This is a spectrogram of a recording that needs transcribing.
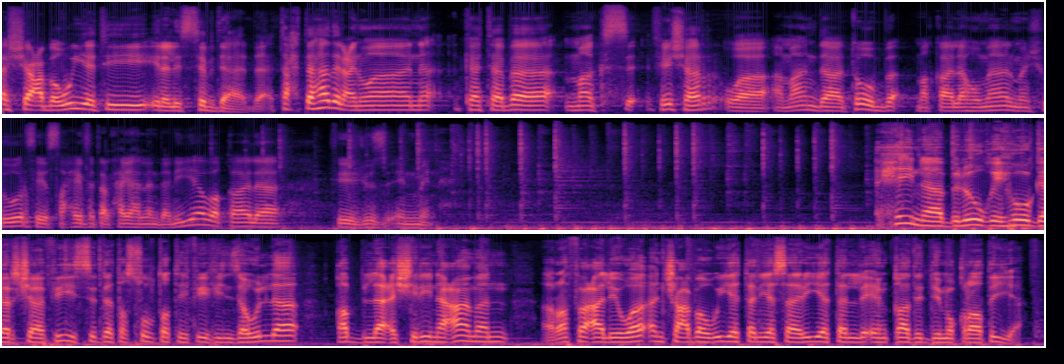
الشعبوية إلى الاستبداد. تحت هذا العنوان كتبا ماكس فيشر وأماندا توب مقالهما المنشور في صحيفة الحياة اللندنية وقال في جزء منه. حين بلوغ هوغو شافيز سدة السلطة في فنزويلا قبل عشرين عاما رفع لواء شعبوية يسارية لإنقاذ الديمقراطية.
